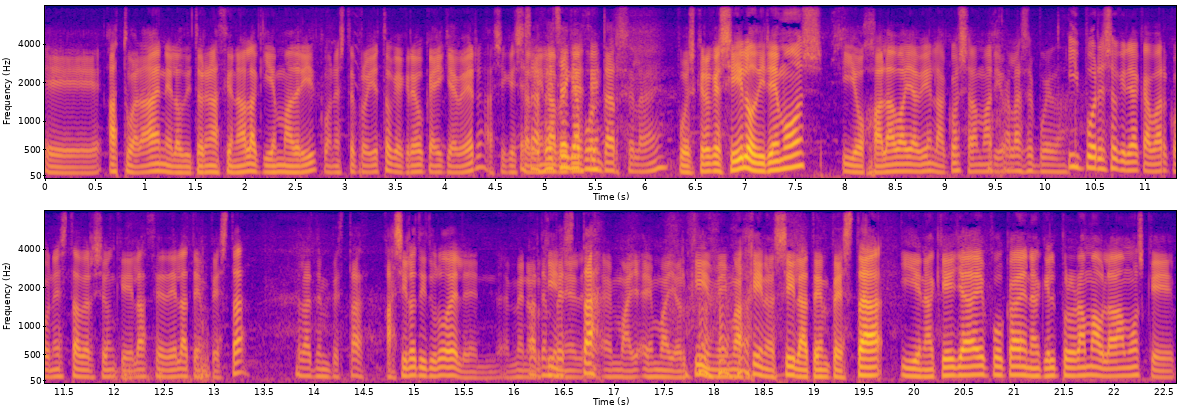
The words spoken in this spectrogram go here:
eh, actuará en el Auditorio Nacional aquí en Madrid con este proyecto que creo que hay que ver, así que si Esa alguien le fecha hay que apetece, apuntársela, ¿eh? pues creo que sí, lo diremos y ojalá vaya bien la cosa, Mario. Ojalá se pueda. Y por eso quería acabar con esta versión que él hace de La Tempestad. De la tempestad. Así lo tituló él en, en menorquín, él- Tempestad. en, en mallorquín, me imagino. Sí, La Tempestad. Y en aquella época, en aquel programa, hablábamos que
